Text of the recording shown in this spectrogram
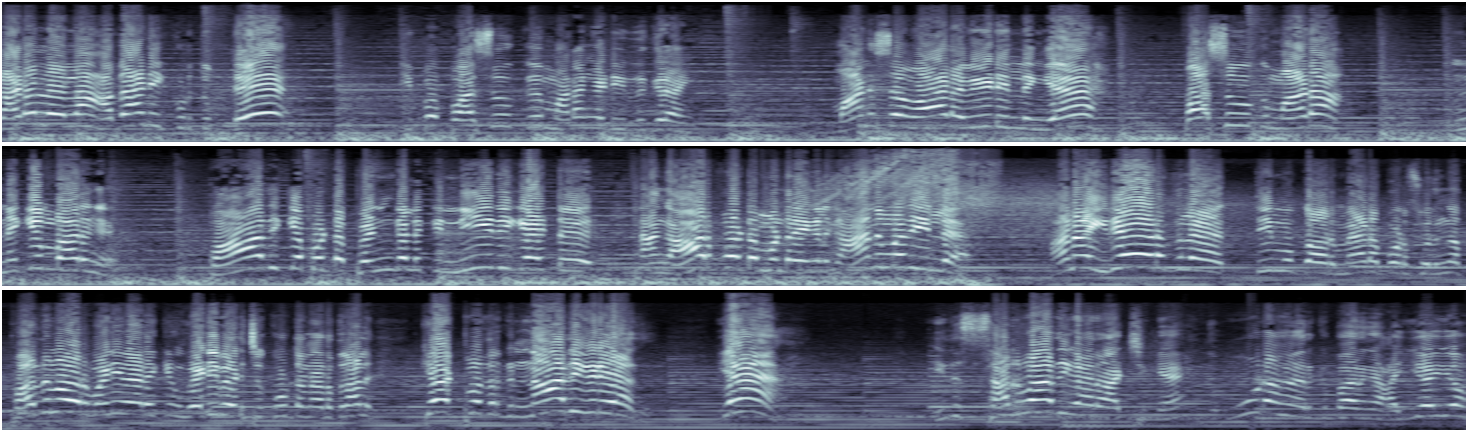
கடலை எல்லாம் அதானி கொடுத்துட்டு இப்போ பசுவுக்கு மடம் கட்டிட்டு இருக்கிறாங்க. மனுஷன் வாட வீடு இல்லைங்க. பசுவுக்கு மடம். இன்னைக்கும் பாருங்க. பாதிக்கப்பட்ட பெண்களுக்கு நீதி கேட்டு நாங்க ஆர்ப்பாட்டம் பண்ற எங்களுக்கு அனுமதி இல்ல. ஆனா இதே இடத்துல திமுக ஒரு மேடை போட சொல்லுங்க. பதினோரு மணி வரைக்கும் வெடி வெடிச்சு கூட்டம் நடத்தினால் கேட்பதற்கு நாதி கிடையாது. ஏன்? இது சர்வாதிகார ஆட்சிங்க இந்த ஊடகம் இருக்கு பாருங்க. ஐயோ ஐயோ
